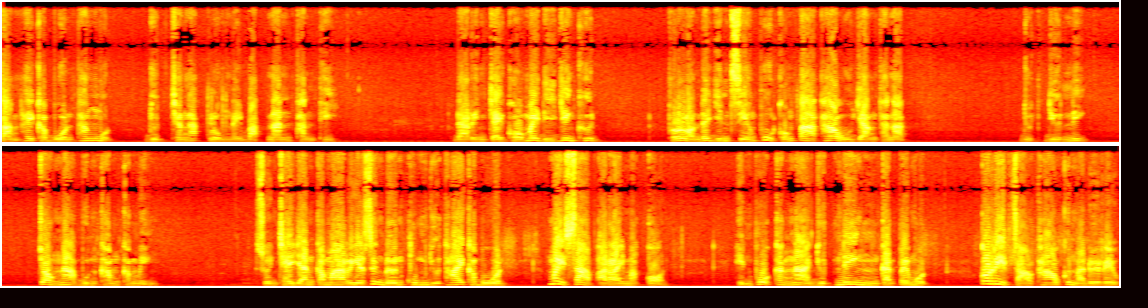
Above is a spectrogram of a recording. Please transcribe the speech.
สั่งให้ขบวนทั้งหมดหยุดชะงักลงในบัตรนั้นทันทีดารินใจคอไม่ดียิ่งขึ้น เพราะหล่อนได้ยินเสียงพูดของตาเท่าอย่างถนัด หยุดยืนนิ่ง จ้องหน้าบุญคำขมิง ส่วนชายันกมาเรียซึ่งเดินคุมอยู่ท้ายขบวน ไม่ทราบอะไรมาก่อน เห็นพวกข้างหน้าหยุดนิ่งกันไปหมด ก็รีบสาวเท้าขึ้นมาโดยเร็ว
